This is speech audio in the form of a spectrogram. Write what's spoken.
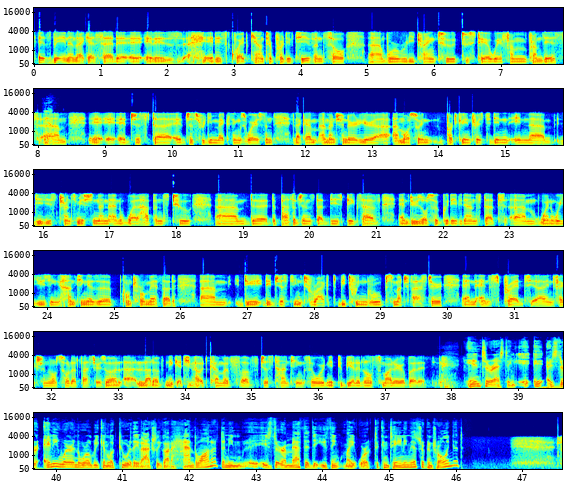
It's been, and like I said, it, it is it is quite counterproductive, and so uh, we're really trying to, to stay away from from this. Yeah. Um, it, it, just uh, it just really makes things worse. And like I, I mentioned earlier, I, am also in, particularly interested in in um, disease transmission and, and what happens to um, the the pathogens that these pigs have. And there's also good evidence that um, when we're using hunting as a control method, um, they they just interact between groups much faster and and spread uh, infection also a lot faster. So a, a, lot of negative outcome of, of just hunting. So we need to be a little smarter about it. Interesting. Is there anywhere in the world we can look to where they've actually got a handle on it? I mean, is there a method that you think might work to containing this or controlling it?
